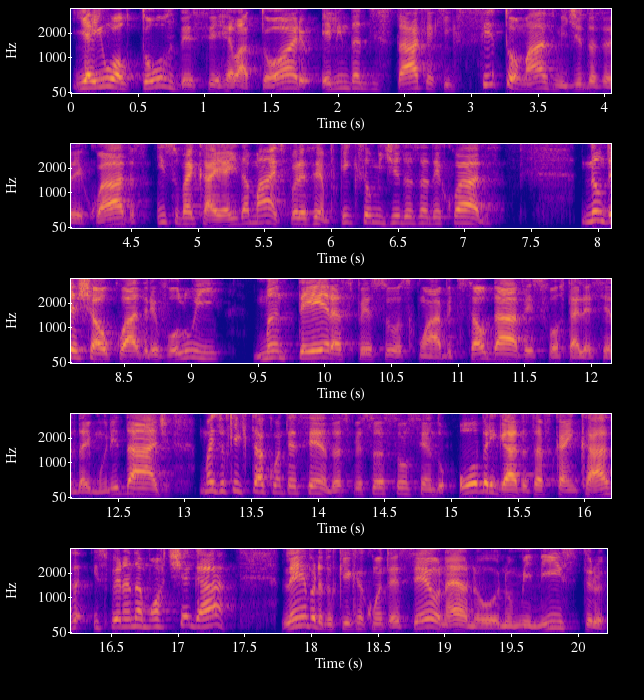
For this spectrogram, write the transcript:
E aí o autor desse relatório, ele ainda destaca que se tomar as medidas adequadas, isso vai cair ainda mais. Por exemplo, o que são medidas adequadas? Não deixar o quadro evoluir, manter as pessoas com hábitos saudáveis, fortalecendo a imunidade. Mas o que está acontecendo? As pessoas estão sendo obrigadas a ficar em casa esperando a morte chegar. Lembra do que, que aconteceu né, no, no ministro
